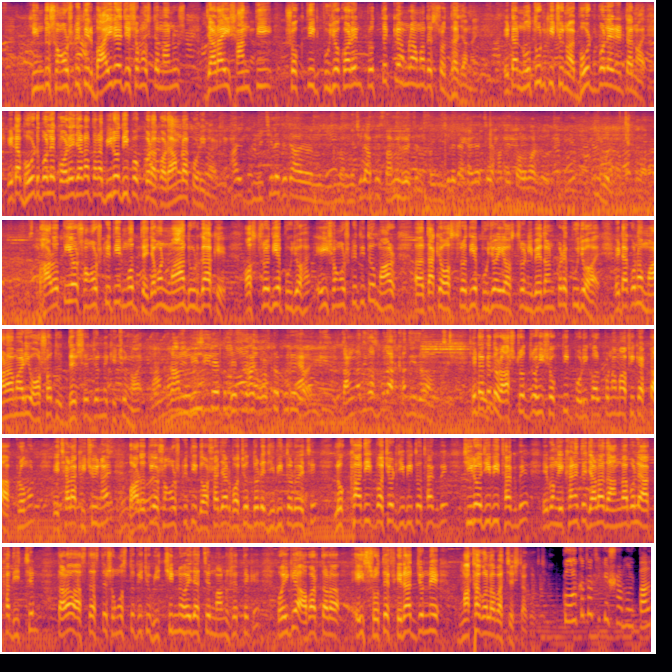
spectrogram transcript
হিন্দু সংস্কৃতির বাইরে যে সমস্ত মানুষ যারা এই শান্তি শক্তির পুজো করেন প্রত্যেককে আমরা আমাদের শ্রদ্ধা জানাই। এটা নতুন কিছু নয় ভোট বলে এটা নয়। এটা ভোট বলে করে যারা তারা বিরোধী পক্ষরা করে আমরা করি না মিছিলে যেটা মিছিলে আপনি সামিল হয়েছেন সেই মিছিলে দেখা যাচ্ছে হাতে তলবার রয়েছে। কি বলবেন? ভারতীয় সংস্কৃতির মধ্যে যেমন মা দুর্গাকে অস্ত্র দিয়ে পুজো হয় এই সংস্কৃতিতেও মার তাকে অস্ত্র দিয়ে পুজো এই অস্ত্র নিবেদন করে পুজো হয়। এটা কোনো মারামারি অসৎ উদ্দেশ্যের জন্য কিছু নয়। রামনবমীতে তো বেশিরভাগ অস্ত্র পুজোই হয়। দাঙ্গা দিবস বলে আখ্যা দিয়ে দেওয়া হচ্ছে। এটাকে তো রাষ্ট্রদ্রোহী শক্তির পরিকল্পনা মাফিক একটা আক্রমণ এছাড়া কিছুই নয়। ভারতীয় সংস্কৃতি দশ হাজার বছর ধরে জীবিত রয়েছে লক্ষাধিক বছর জীবিত থাকবে চিরজীবী থাকবে এবং এখানেতে যারা দাঙ্গা বলে আখ্যা দিচ্ছেন তারাও আস্তে আস্তে সমস্ত কিছু বিচ্ছিন্ন হয়ে যাচ্ছেন মানুষের থেকে। হয়ে গিয়ে আবার তারা এই স্রোতে ফেরার জন্যে মাথা গলাবার চেষ্টা করছে। কলকাতা থেকে শ্যামল পাল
